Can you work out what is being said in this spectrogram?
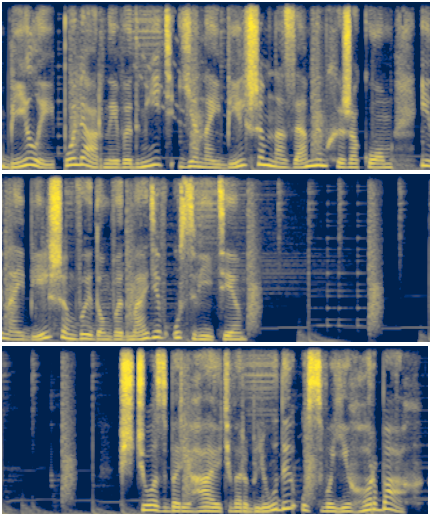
Білий полярний ведмідь є найбільшим наземним хижаком і найбільшим видом ведмедів у світі. Що зберігають верблюди у своїх горбах?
